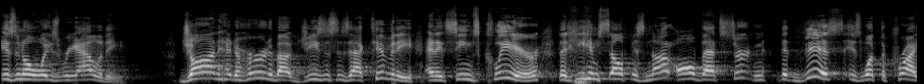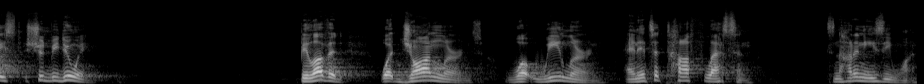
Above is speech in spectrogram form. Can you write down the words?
isn't always reality. John had heard about Jesus' activity, and it seems clear that he himself is not all that certain that this is what the Christ should be doing. Beloved, what John learns, what we learn, and it's a tough lesson, it's not an easy one,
